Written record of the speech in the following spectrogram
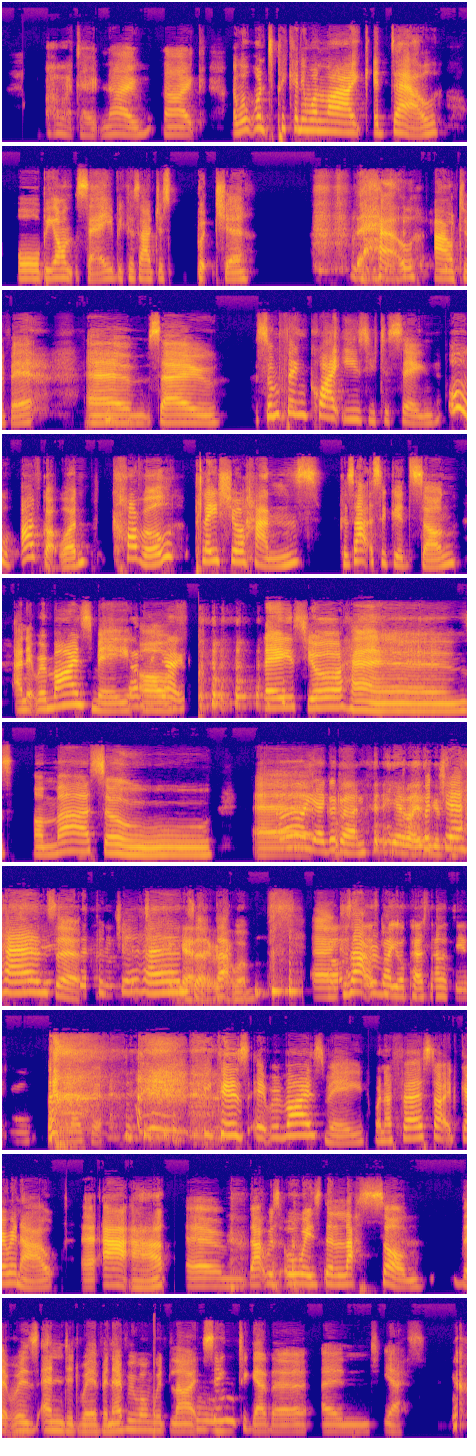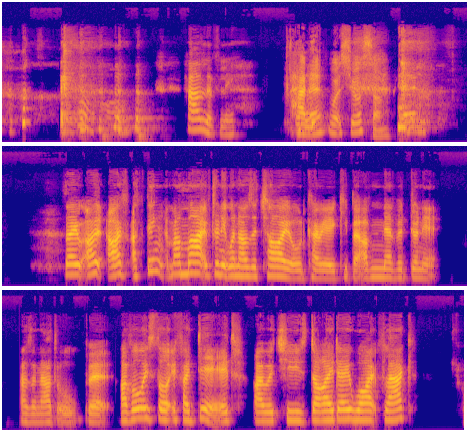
oh, I don't know. Like, I wouldn't want to pick anyone like Adele or Beyonce because I'd just butcher the hell out of it. Um, so something quite easy to sing. Oh, I've got one. Coral, place your hands because that's a good song, and it reminds me How of did it go? place your hands on my soul. oh Uh, yeah, good one. yeah, that Put your song. hands up. Put your hands Yeah, up. That one. Oh, Because that that's rem- like your personality as well. I like it. because it reminds me when I first started going out uh, ah, ah, um, that was always the last song that was ended with, and everyone would like Mm. sing together. And yes, How lovely. Hannah, what's your song? Um, so I, I, I think I might have done it when I was a child karaoke, but I've never done it as an adult. But I've always thought if I did, I would choose Dido White Flag.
